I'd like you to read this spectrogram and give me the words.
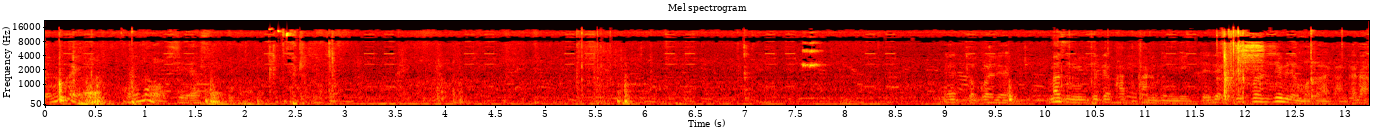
れの方がこれの方が教えやすい。えっとこれでまず右手でパッと軽く握ってで人差し指で持たなあかんから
